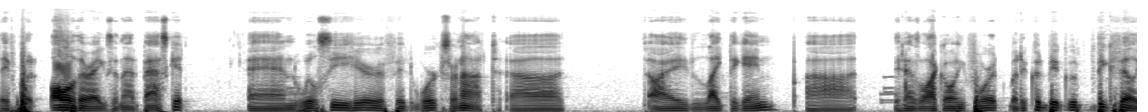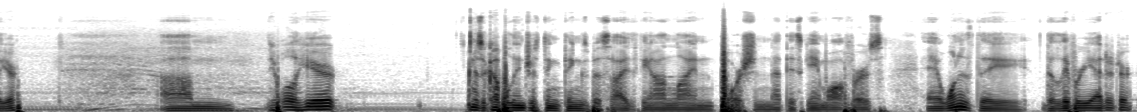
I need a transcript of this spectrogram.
They've put all of their eggs in that basket, and we'll see here if it works or not. Uh, I like the game. It has a lot going for it, but it could be a good big failure. Um, well, here there's a couple interesting things besides the online portion that this game offers. Uh, one is the the livery editor.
